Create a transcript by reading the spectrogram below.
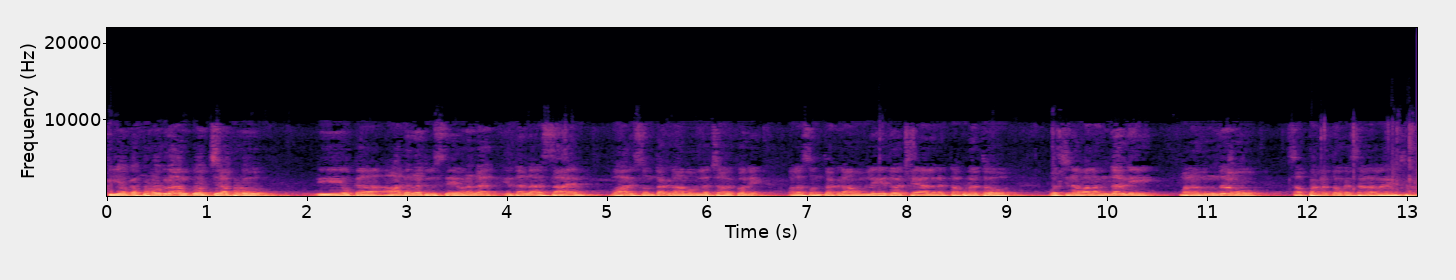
ఈ యొక్క ప్రోగ్రాంకు వచ్చినప్పుడు ఈ యొక్క ఆదరణ చూస్తే ఎవరైనా ఏదన్నా సాయం వారి సొంత గ్రామంలో చదువుకొని వాళ్ళ సొంత గ్రామంలో ఏదో చేయాలనే తపనతో వచ్చిన వాళ్ళందరినీ మనందరము చప్పట్లతో ఒకసారి అలరించాం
